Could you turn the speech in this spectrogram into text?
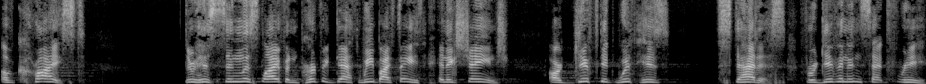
of Christ. Through his sinless life and perfect death, we by faith, in exchange, are gifted with his status, forgiven and set free.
